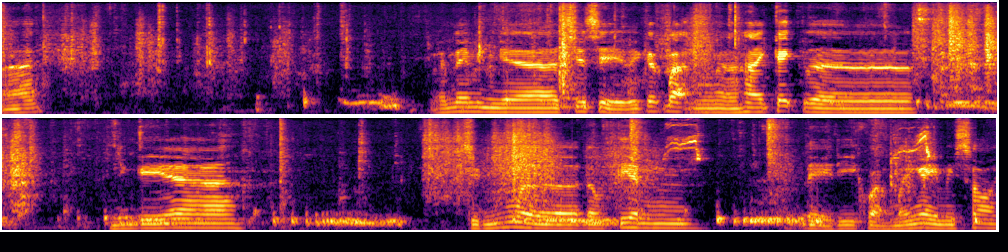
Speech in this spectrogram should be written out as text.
đấy. Hôm nay mình uh, chia sẻ với các bạn uh, hai cách là uh, những cái uh, trứng mà đầu tiên để đi khoảng mấy ngày mình soi.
